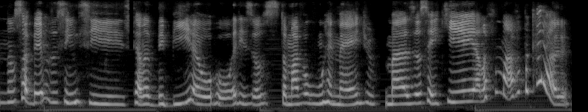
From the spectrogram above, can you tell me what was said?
Não sabemos, assim, se, se ela bebia horrores ou se tomava algum remédio, mas eu sei que ela fumava pra caralho.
